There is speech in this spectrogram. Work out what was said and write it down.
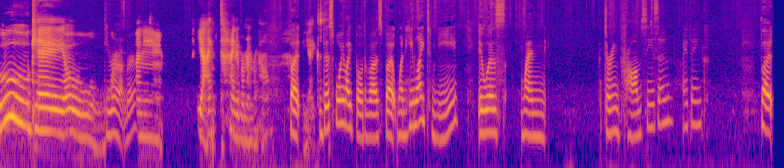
Ooh, okay. Oh. Do you remember? I mean, yeah, I kind of remember now. But Yikes. this boy liked both of us. But when he liked me, it was when during prom season, I think. But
